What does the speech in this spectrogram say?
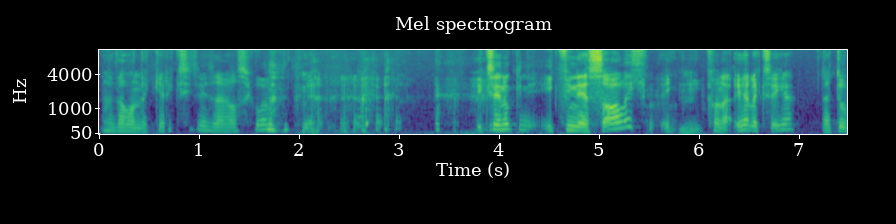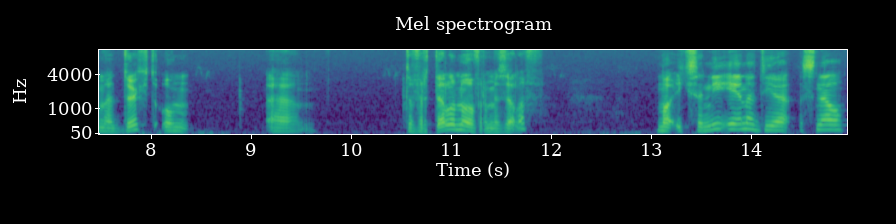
nadat we in de kerk zitten, is dat wel schoon. Ja. Ik, ben ook, ik vind het zalig, ik, Mhm. ik kan dat eerlijk zeggen, dat doet me deugd om ehm, te vertellen over mezelf. Maar ik ben niet ene die snel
